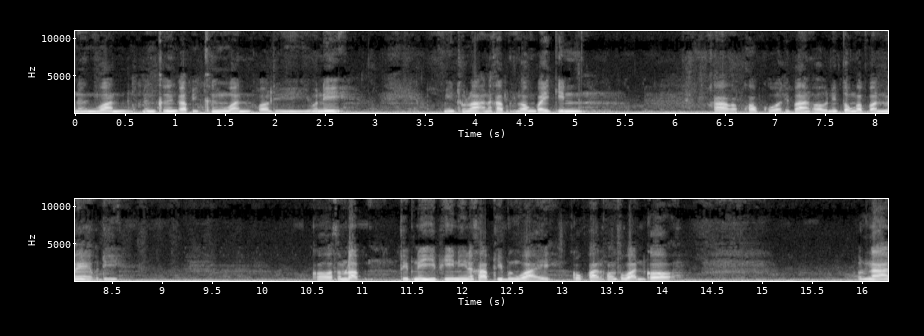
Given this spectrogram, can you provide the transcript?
หนึ่งวันหนึ่งคืนกับอีกครึ่งวันพอดีวันนี้ มีธุระนะครับลองไปกิน ข้าวกับครอบครัวที่บ้านเพราะวันนี้ตรงกับวันแม่พอดี ก็สำหรับทริปนี้ EP นี้นะครับ ที่บึงไหวกกพานคอนสวรรค์ก็ ผลงาน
